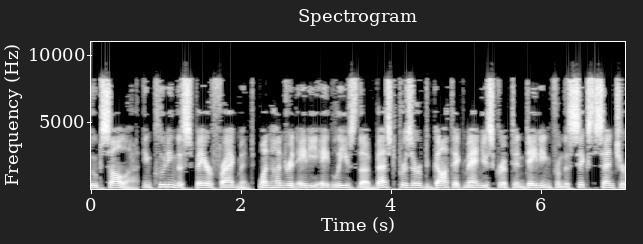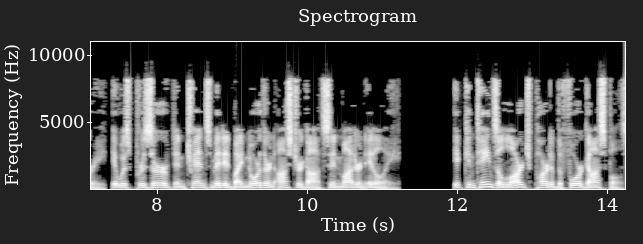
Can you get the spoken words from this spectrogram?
Uppsala, including the Speyer fragment, 188 leaves the best preserved Gothic manuscript and dating from the 6th century, it was preserved and transmitted by northern Ostrogoths in modern Italy. It contains a large part of the four Gospels.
